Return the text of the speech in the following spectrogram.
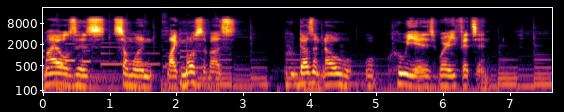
Miles is someone like most of us who doesn't know who he is, where he fits in.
